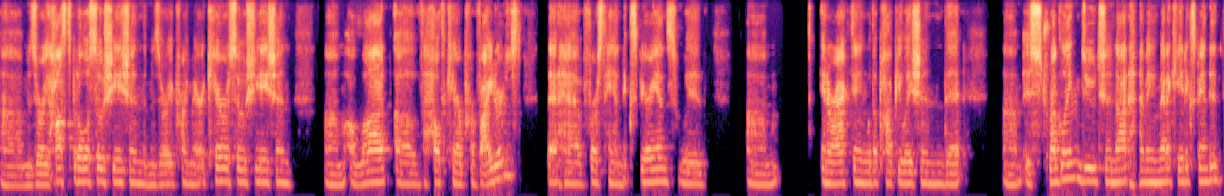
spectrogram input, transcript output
uh, Missouri Hospital Association, the Missouri Primary Care Association, um, a lot of healthcare providers that have firsthand experience with um, interacting with a population that um, is struggling due to not having Medicaid expanded.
